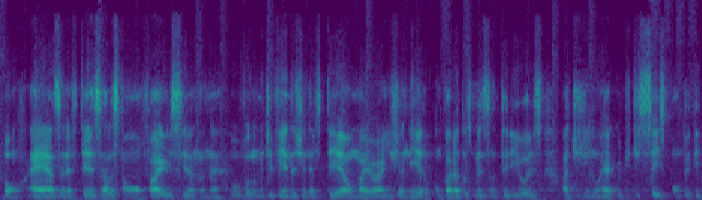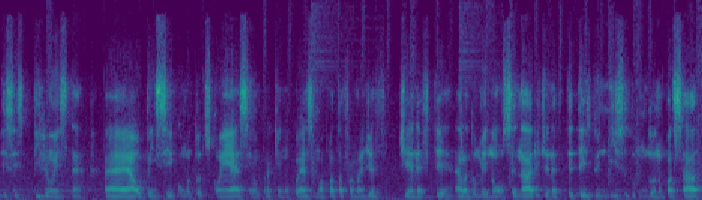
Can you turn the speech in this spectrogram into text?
Bom, é, as NFTs elas estão on fire esse ano, né? O volume de vendas de NFT é o maior em janeiro comparado aos meses anteriores, atingindo um recorde de 6,86 bilhões, né? É, a OpenSea, como todos conhecem, ou para quem não conhece, é uma plataforma de, de NFT. Ela dominou o cenário de NFT desde o início do mundo ano passado,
